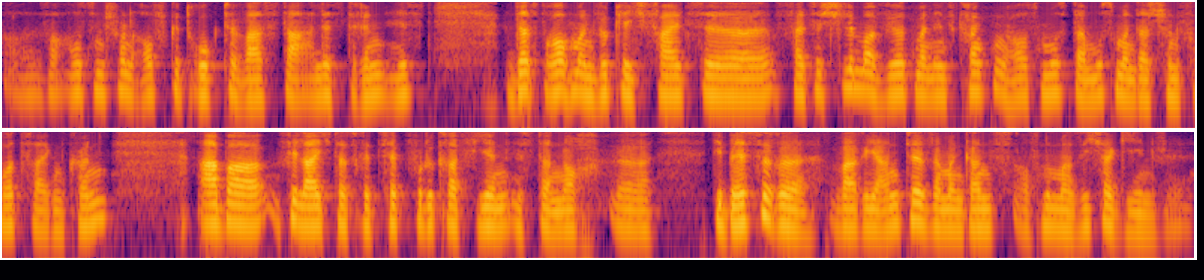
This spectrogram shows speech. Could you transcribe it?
also außen schon aufgedruckt, was da alles drin ist. Das braucht man wirklich, falls, äh, falls es schlimmer wird, man ins Krankenhaus muss, da muss man das schon vorzeigen können. Aber vielleicht das Rezept fotografieren ist dann noch äh, die bessere Variante, wenn man ganz auf Nummer sicher gehen will.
